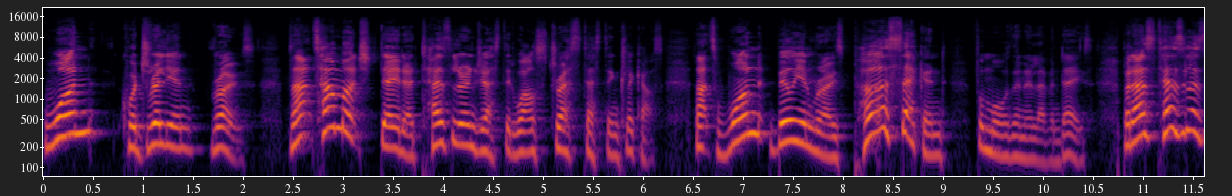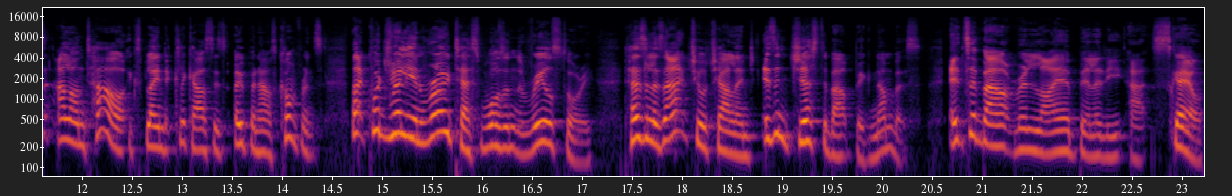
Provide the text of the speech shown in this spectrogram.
One quadrillion rows. That's how much data Tesla ingested while stress testing ClickHouse. That's 1 billion rows per second for more than 11 days. But as Tesla's Alon Tal explained at ClickHouse's open house conference, that quadrillion row test wasn't the real story. Tesla's actual challenge isn't just about big numbers. It's about reliability at scale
